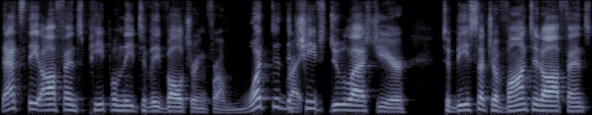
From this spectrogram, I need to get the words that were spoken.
That's the offense people need to be vulturing from. What did the right. Chiefs do last year to be such a vaunted offense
